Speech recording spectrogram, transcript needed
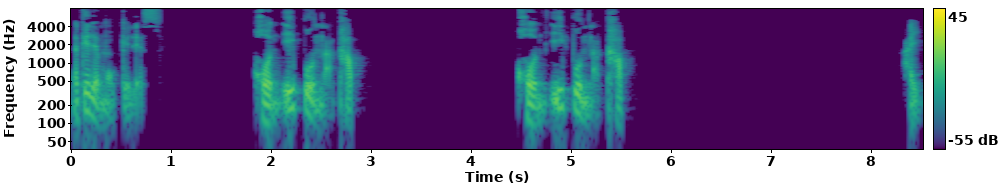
だけでも OK です。คนญี่ปุ่นนะครับ คนญี่ปุ่นนะครับはい。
